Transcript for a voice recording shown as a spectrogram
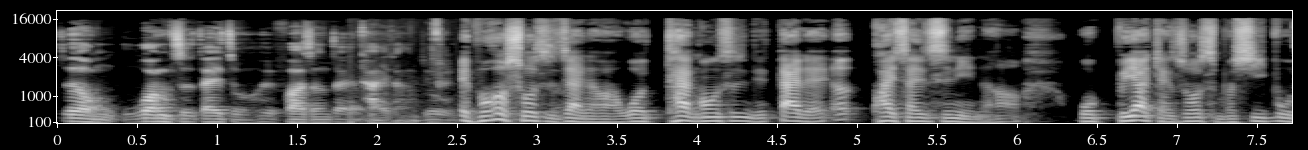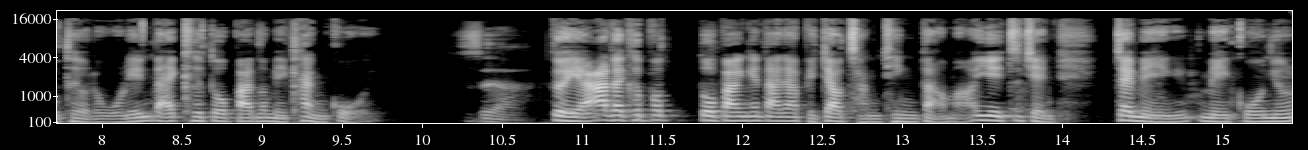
这种无妄之灾怎么会发生在台糖？就哎，不过说实在的话，我台糖公司待了呃快三十年了哈，我不要讲说什么西部特了，我连莱克多巴都没看过。是啊，对呀、阿德克多巴跟大家比较常听到嘛，因为之前在美美国牛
